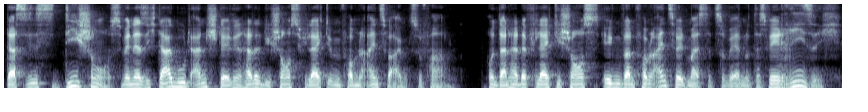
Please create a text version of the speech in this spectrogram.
das ist die Chance. Wenn er sich da gut anstellt, dann hat er die Chance, vielleicht im Formel-1-Wagen zu fahren. Und dann hat er vielleicht die Chance, irgendwann Formel-1-Weltmeister zu werden. Und das wäre riesig.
